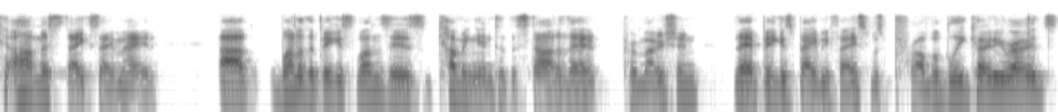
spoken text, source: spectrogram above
are mistakes they made. Uh, one of the biggest ones is coming into the start of their promotion. Their biggest babyface was probably Cody Rhodes,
